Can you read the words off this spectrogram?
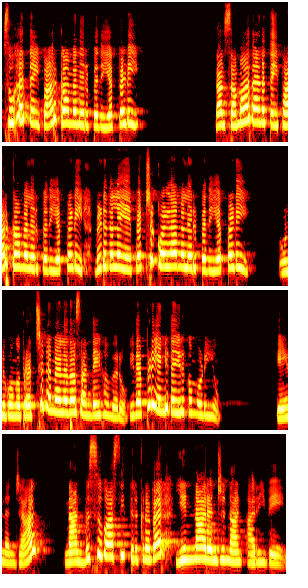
சுகத்தை பார்க்காமல் இருப்பது எப்படி? நான் சமாதானத்தை பார்க்காமல் இருப்பது எப்படி? விடுதலையை பெற்றுக்கொள்ளாமல் இருப்பது எப்படி? உங்களுக்கு உங்க பிரச்சனை மேலதான் சந்தேகம் வரும். இது எப்படி என்கிட்ட இருக்க முடியும்? ஏனென்றால் நான் விசுவாசித்திருக்கிறவர் இன்னார் என்று நான் அறிவேன்.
